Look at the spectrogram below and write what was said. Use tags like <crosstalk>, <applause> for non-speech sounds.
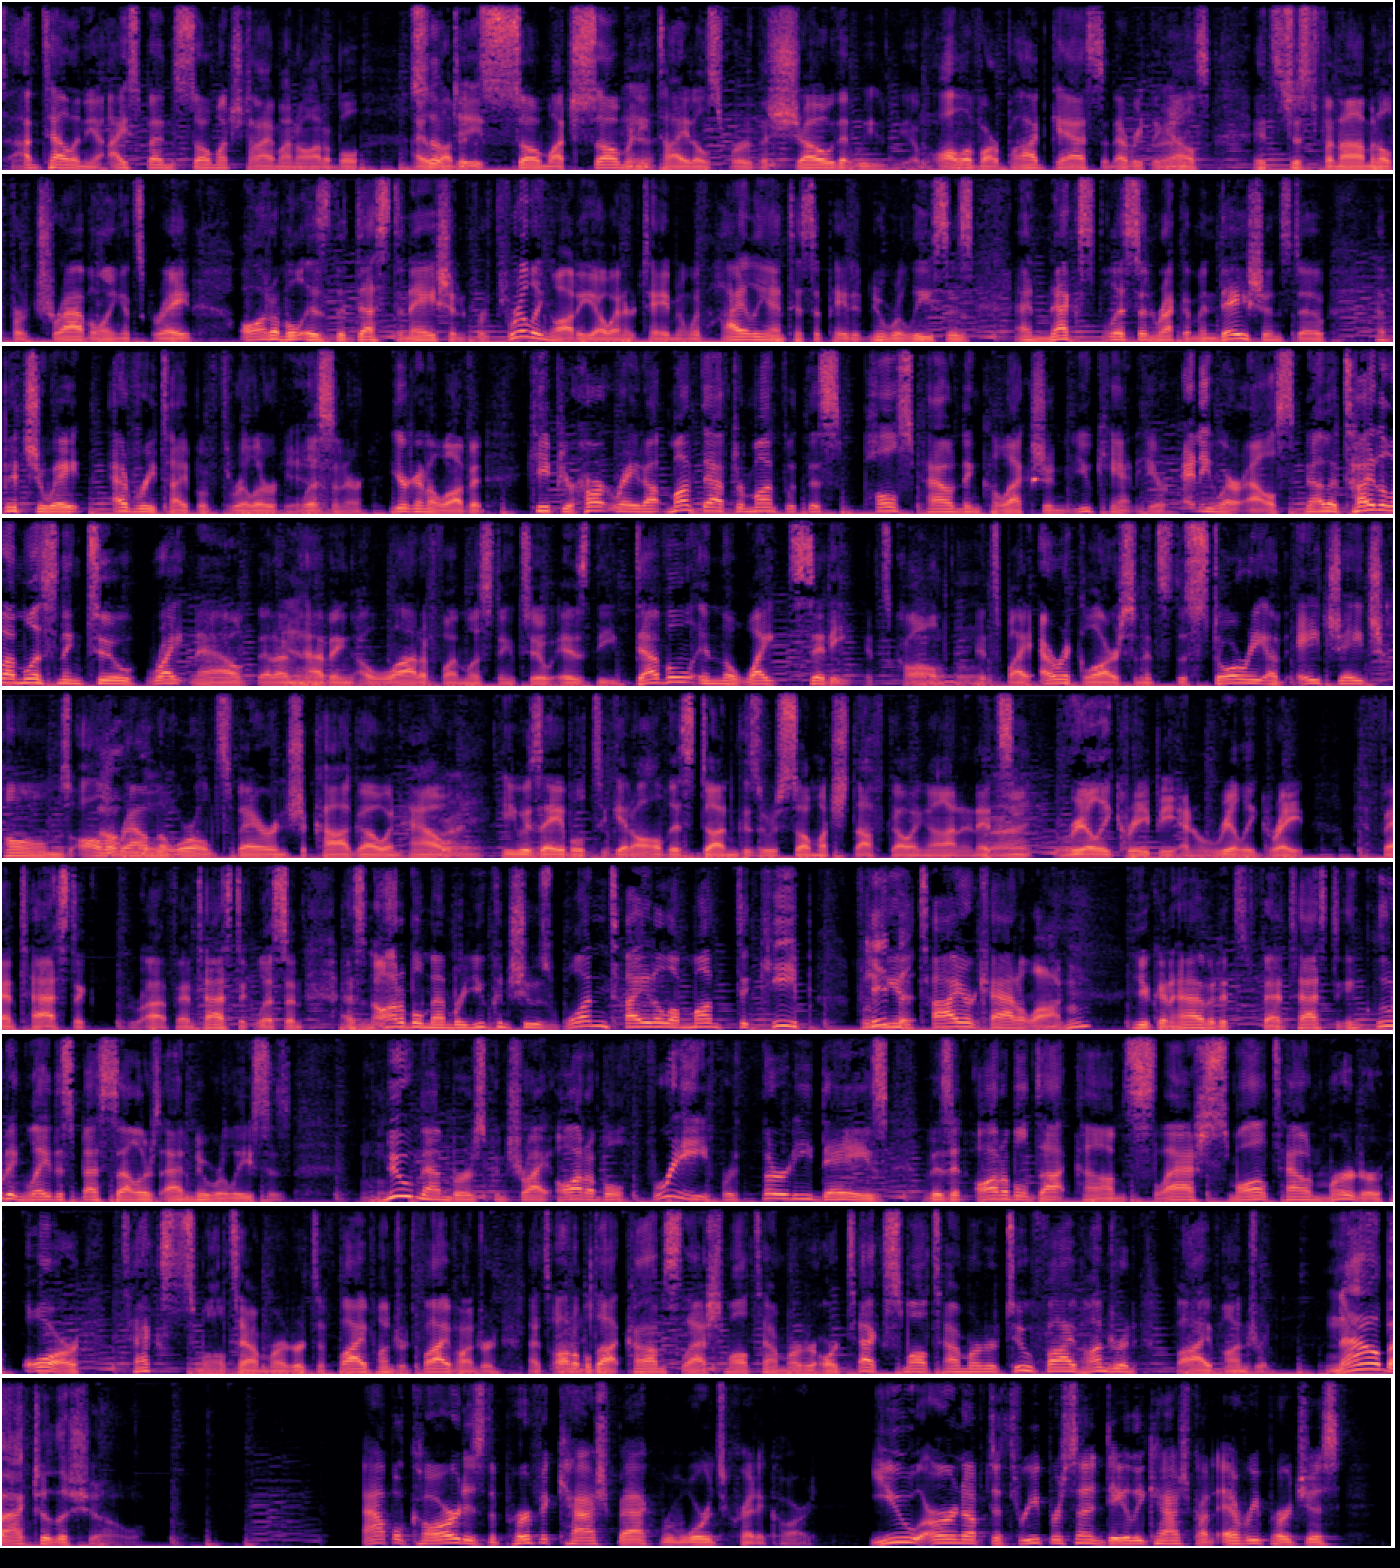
I'm telling you, I spend so much time on Audible. I So love it so much. So many Yeah. titles for the show that we, all of our podcasts and everything else. It's just phenomenal for traveling. It's great. Audible is the destination for thrilling audio entertainment with highly anticipated new releases and next listen recommendations to habituate every type of thriller listener. You're going to love it. Keep your heart rate up month after month with this pulse pounding collection you can't hear anywhere else. Now, the title I'm listening to right now that I'm having a lot of fun listening to is The Devil in the White City, it's called. It's by Erik Larson. It's the story of H.H. H. Holmes all Oh. around the World's Fair in Chicago and how Right. he was able to get all this done because there was so much stuff going on. And it's Right. really creepy and really great. Fantastic, uh, fantastic listen. As an Audible member, you can choose one title a month to keep from Keep the it. entire catalog. You can have it. It's fantastic, including latest bestsellers and new releases. New members can try Audible free for 30 days. Visit audible.com slash smalltown murder or text smalltownmurder to 500 500. That's audible.com slash smalltown murder or text smalltownmurder to 500 500. Now back to the show. Apple Card is the perfect cashback rewards credit card. You earn up to 3% daily cash on every purchase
